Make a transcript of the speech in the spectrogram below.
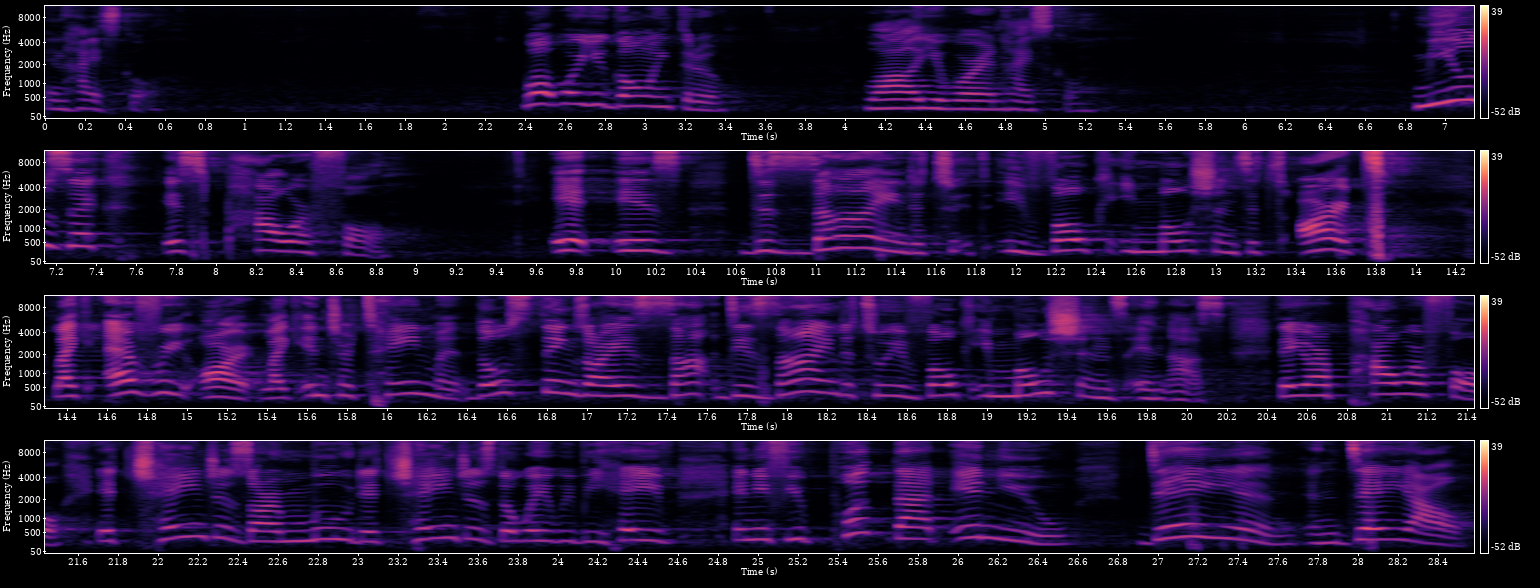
in high school? What were you going through while you were in high school? Music is powerful. It is designed to evoke emotions. It's art. Like every art, like entertainment, those things are designed to evoke emotions in us. They are powerful. It changes our mood, it changes the way we behave. And if you put that in you day in and day out,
